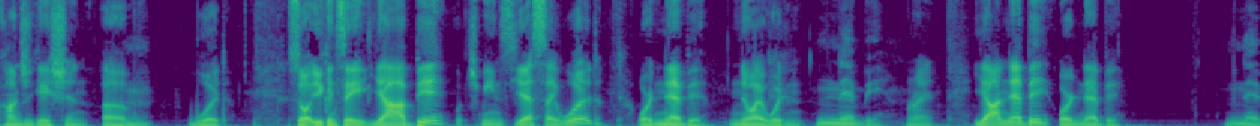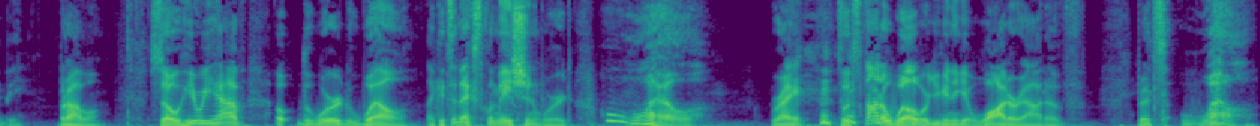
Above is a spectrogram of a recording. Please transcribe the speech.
conjugation of Hmm. would. So you can say ya be, which means yes I would, or nebe, no I wouldn't. Nebe. Right. Ya nebe or nebe. Nebi. Bravo. So here we have oh, the word well, like it's an exclamation word. Well, right? so it's not a well where you're going to get water out of, but it's well.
